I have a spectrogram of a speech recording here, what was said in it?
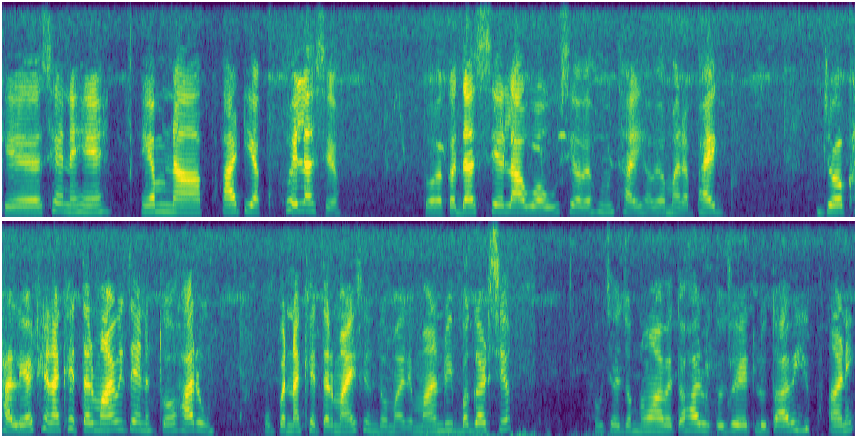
કે છે ને હે એમના ફાટિયા ખોલ્યા છે. તો હવે કદાચ સેલ આવું આવું છે, હવે શું થાય? હવે અમારા ભાઈ જો ખાલી અઠેના ખેતરમાં આવી જાય ને તો સારું. ઉપરના ખેતરમાં આવી છે ને તો મારી માંડવી બગાડશે. એવું છે, જો ન આવે તો સારું. તો જો એટલું તો આવી ગયું પાણી.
